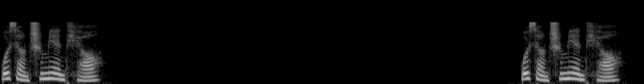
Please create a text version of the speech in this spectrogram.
我想吃面条。我想吃面条。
